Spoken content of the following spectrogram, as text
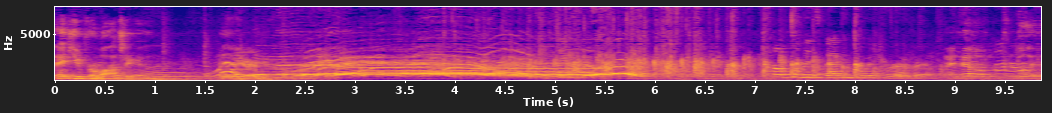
Thank you for watching and being here. Compliments back and forth forever. I know, truly.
